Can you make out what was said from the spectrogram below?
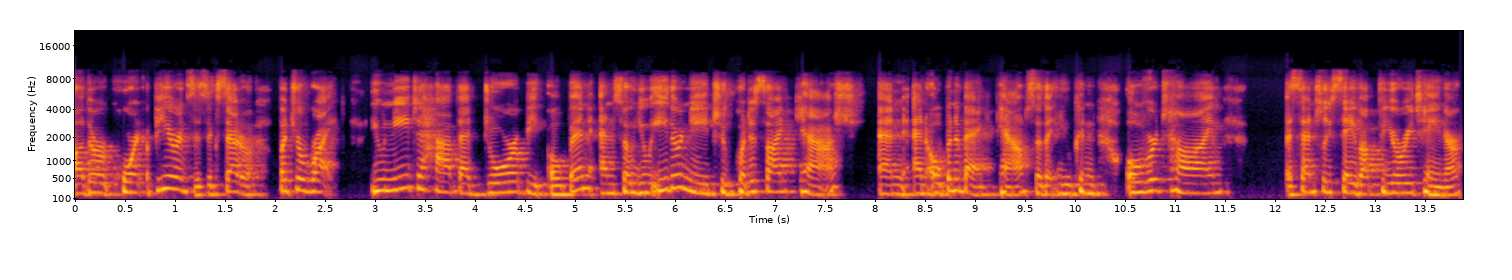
other court appearances, et cetera. But you're right you need to have that door be open. And so you either need to put aside cash and, and open a bank account so that you can over time essentially save up for your retainer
